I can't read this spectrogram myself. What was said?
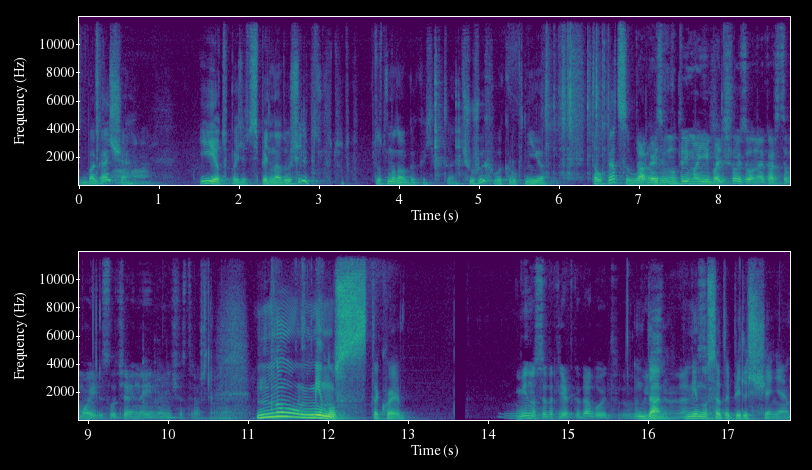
богаче. Ага. И эту позицию теперь надо усилить. Тут, тут много каких-то чужих вокруг нее толпятся. Так, а если внутри моей большой зоны окажется мой случайный, ну ничего страшного. да? Ну, минус такой. Минус это клетка, да, будет? Да, вычислена, минус это пересечение.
